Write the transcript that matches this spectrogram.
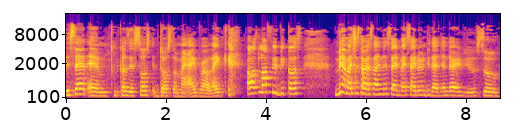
they said um because they saw dust on my eyebrow like i was laughing because me and my sister were standing side by side when we did that gender review. So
